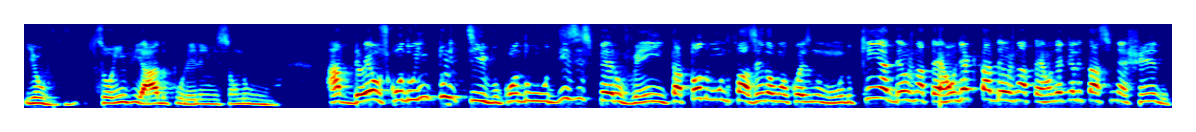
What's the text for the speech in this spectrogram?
e eu sou enviado por Ele em missão do mundo. A Deus, quando o intuitivo, quando o desespero vem, está todo mundo fazendo alguma coisa no mundo, quem é Deus na terra? Onde é que está Deus na terra? Onde é que Ele está se mexendo?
